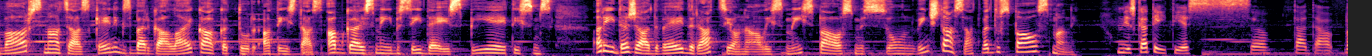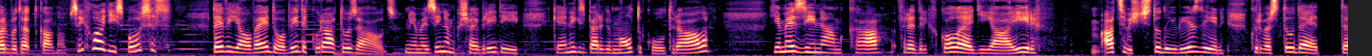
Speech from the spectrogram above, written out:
Vārs mācās Kenigsburgā laikā, kad tur attīstās apgaismības idejas, pietisms, arī dažāda veida racionālismu izpausmes, un viņš tās atved uz Palsmani. Un, ja skatīties tādā, varbūt atkal no psiholoģijas puses, tevi jau veido vide, kurā tu uzaudz. Un, ja mēs zinām, ka šai brīdī Kenigsberga ir multikulturāla, ja mēs zinām, ka Frederika kolēģijā ir atsevišķi studiju virzieni, kur var studēt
